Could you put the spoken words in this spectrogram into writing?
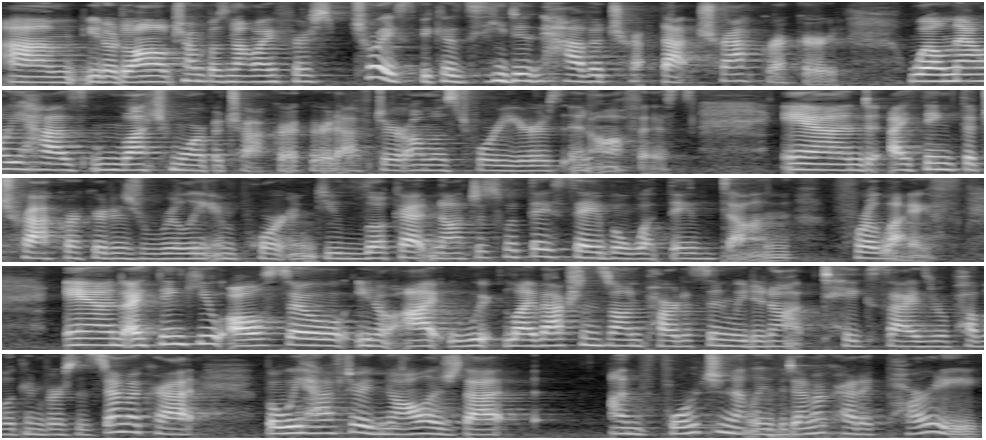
Um, you know, Donald Trump was not my first choice because he didn't have tra- that track record. Well, now he has much more of a track record after almost four years in office. And I think the track record is really important. You look at not just what they say, but what they've done for life. And I think you also, you know, I, we, Live nonpartisan. We do not take sides Republican versus Democrat, but we have to acknowledge that unfortunately, the Democratic Party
